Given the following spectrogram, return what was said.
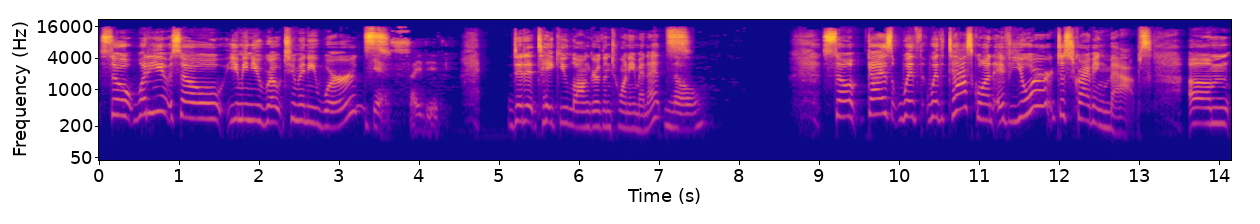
So what do you, so you mean you wrote too many words? Yes, I did. Did it take you longer than 20 minutes? No. So, guys, with with task one, if you're describing maps, um,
